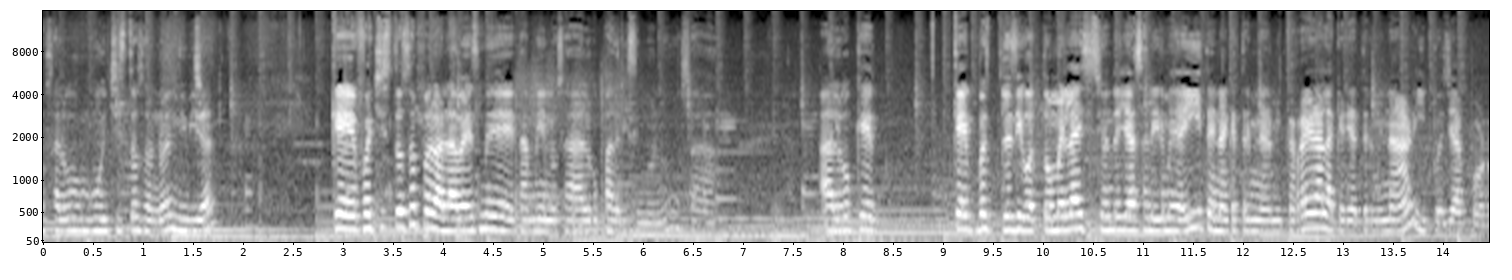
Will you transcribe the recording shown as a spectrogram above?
o sea, algo muy chistoso, ¿no? En mi vida. Que fue chistoso, pero a la vez me también, o sea, algo padrísimo, ¿no? O sea, algo que que pues les digo, tomé la decisión de ya salirme de ahí, tenía que terminar mi carrera, la quería terminar y pues ya por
